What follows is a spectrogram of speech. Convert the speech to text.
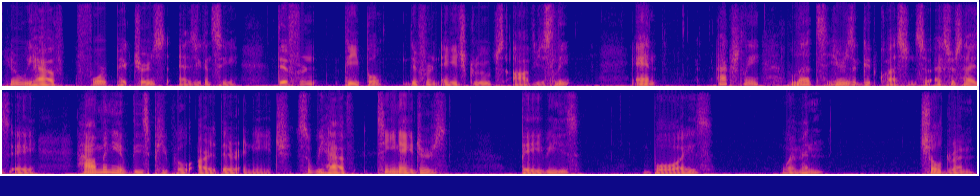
here we have four pictures, as you can see, different people, different age groups, obviously. And actually, let's, here's a good question. So exercise A, how many of these people are there in each? So we have teenagers, babies, boys, women, children,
